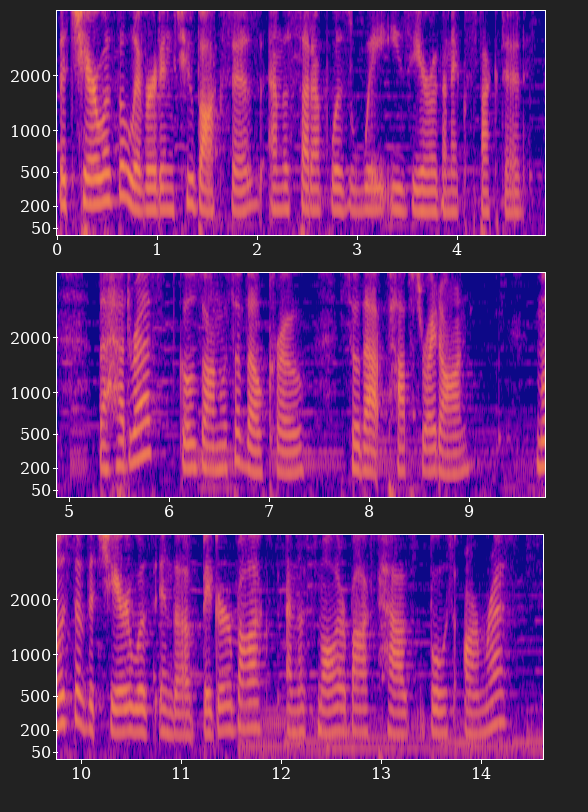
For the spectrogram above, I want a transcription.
The chair was delivered in two boxes and the setup was way easier than expected. The headrest goes on with a velcro, so that pops right on. Most of the chair was in the bigger box and the smaller box has both armrests.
